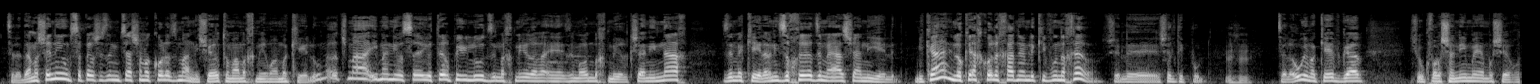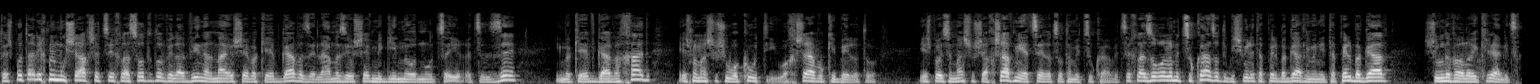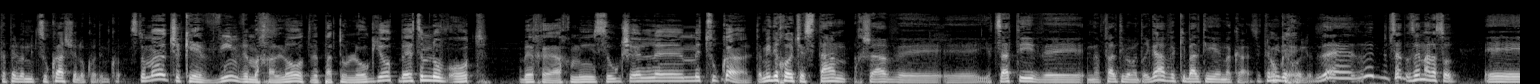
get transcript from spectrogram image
אצל אדם השני הוא מספר שזה נמצא שם כל הזמן, אני שואל אותו מה מחמיר, מה מקל, הוא אומר, תשמע, אם אני עושה יותר פעילות זה מחמיר, אה, זה מאוד מחמיר, כשאני נח זה מקל, אני זוכר את זה מאז שאני ילד. מכאן אני לוקח כל אחד מהם לכיוון אחר של, אה, של טיפול. אצל ההוא עם הכאב גב, שהוא כבר שנים אה, מושך אותו, יש פה תהליך ממושך שצריך לעשות אותו ולהבין על מה יושב הכאב גב הזה, למה זה יושב מגיל מאוד מאוד צעיר. אצל זה, עם הכאב גב החד, יש לו משהו שהוא אקוטי, הוא עכשיו, הוא קיבל אותו. יש פה איזה משהו שעכשיו מייצר את זאת המצוקה, וצריך לעזור לו למצוקה הזאת בשביל לטפל בגב. אם אני אטפל בגב, שום דבר לא יקרה, אני צריך לטפל במצוקה שלו קודם כל. זאת אומרת שכאבים ומחלות ופתולוגיות בעצם נובעות בהכרח מסוג של uh, מצוקה. תמיד יכול להיות שסתם עכשיו uh, uh, יצאתי ונפלתי במדרגה וקיבלתי מכה, זה תמיד okay. אוקיי. יכול להיות, זה, זה בסדר, זה מה לעשות.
